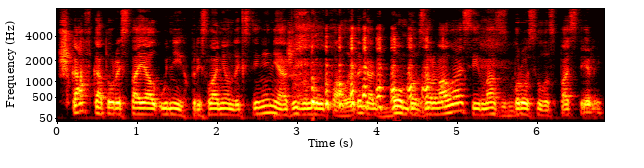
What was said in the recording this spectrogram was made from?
шкаф, который стоял у них, прислоненный к стене, неожиданно упал. Это как бомба взорвалась, и нас сбросило с постели.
